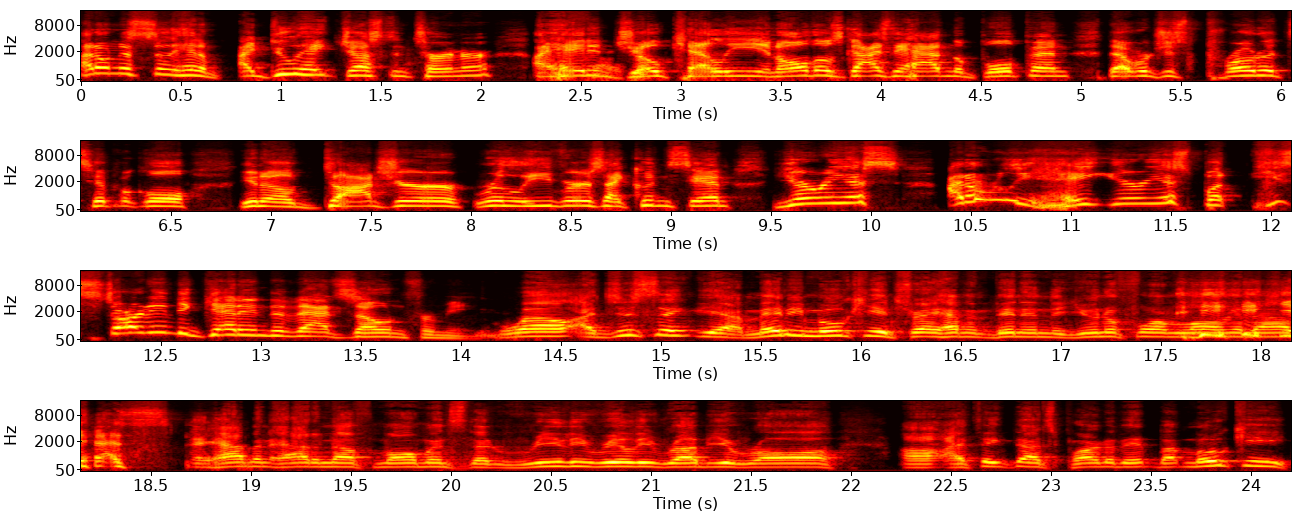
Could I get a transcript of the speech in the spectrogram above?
I don't necessarily hate him. I do hate Justin Turner. I hated Joe Kelly and all those guys they had in the bullpen that were just prototypical, you know, Dodger relievers I couldn't stand. Urias, I don't really hate Urias, but he's starting to get into that zone for me. Well, I just think, yeah, maybe Mookie and Trea haven't been in the uniform long enough. yes. They haven't had enough moments that really, really rub you raw. Uh, I think that's part of it. But Mookie,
